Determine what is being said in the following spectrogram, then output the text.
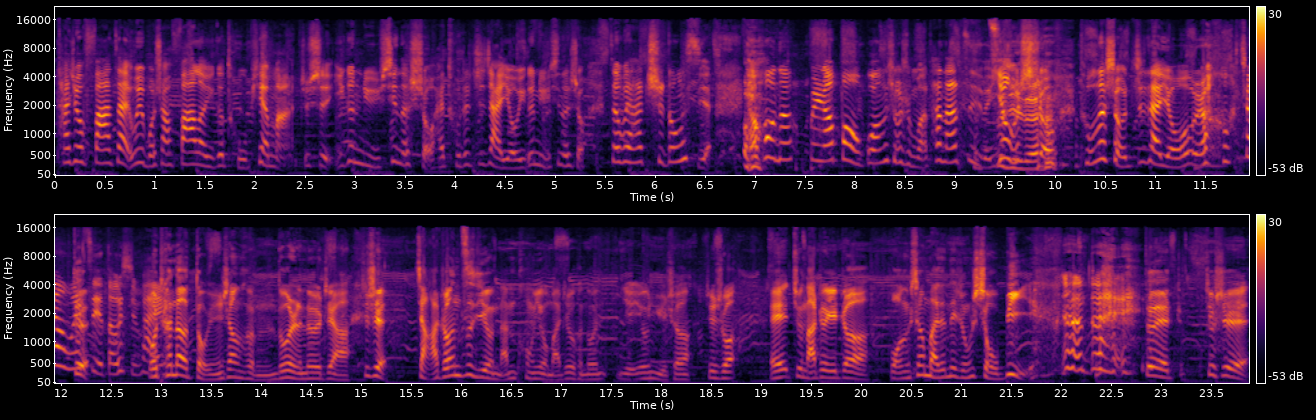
他就发在微博上发了一个图片嘛，就是一个女性的手还涂着指甲油，一个女性的手在喂他吃东西，然后呢被人家曝光说什么，他拿自己的 右手涂了手指甲油，然后这样喂自己东西拍。我看到抖音上很多人都是这样，就是假装自己有男朋友嘛，就很多也有女生，就是说，哎，就拿着一个网上买的那种手臂，嗯，对，对，就是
